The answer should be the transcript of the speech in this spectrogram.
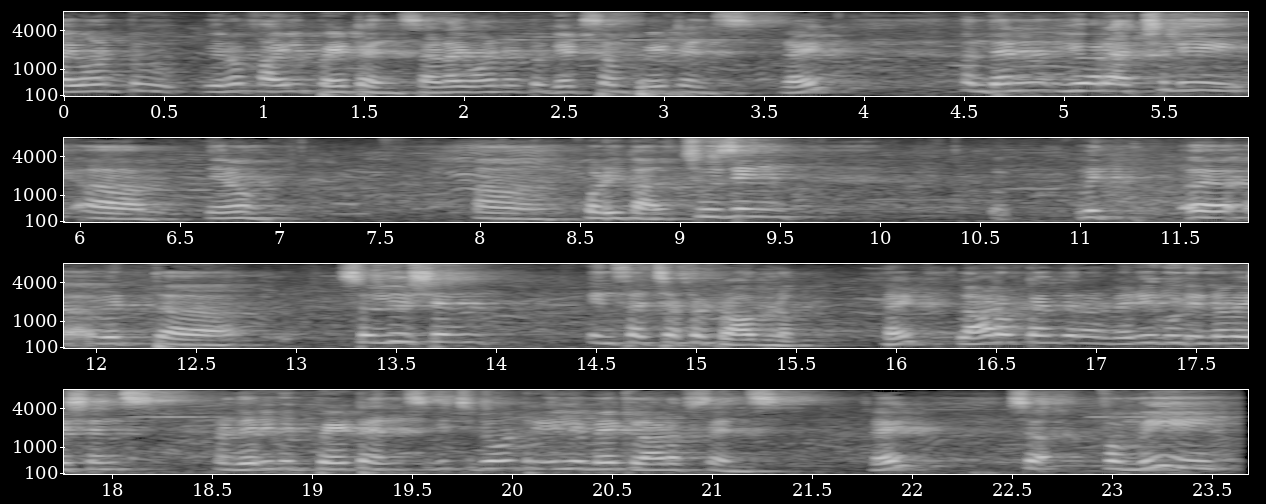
i want to you know file patents and i wanted to get some patents right? And then you are actually uh, you know uh, what do you call choosing with uh, with uh, solution in such of a problem right? A lot of times there are very good innovations and very good patents which don't really make a lot of sense right? So for me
